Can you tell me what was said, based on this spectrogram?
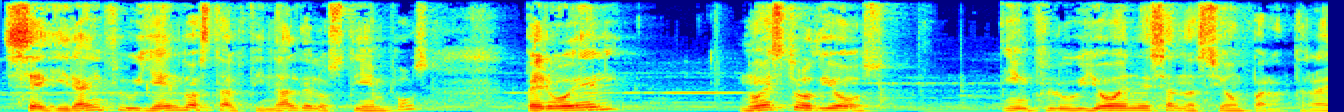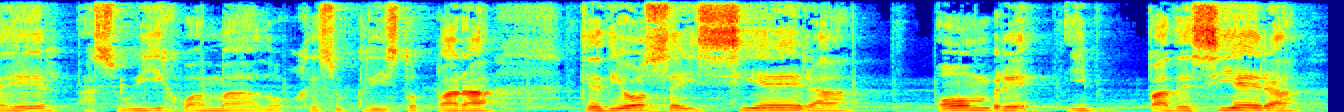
seguirá influyendo hasta el final de los tiempos, pero Él, nuestro Dios, influyó en esa nación para traer a su Hijo amado Jesucristo, para que Dios se hiciera hombre y padeciera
